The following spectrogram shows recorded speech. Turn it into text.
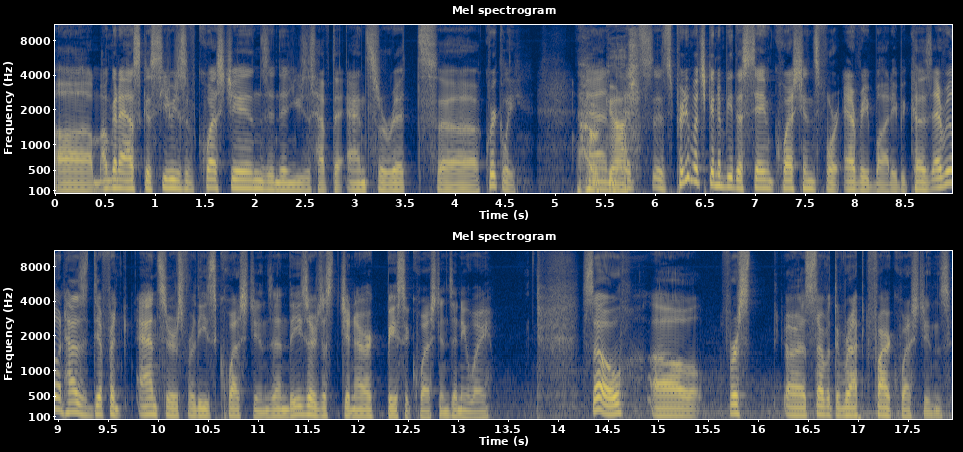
um, I'm going to ask a series of questions and then you just have to answer it uh, quickly. Oh gosh. It's, it's pretty much going to be the same questions for everybody because everyone has different answers for these questions, and these are just generic, basic questions anyway. So, uh, first, uh, start with the rapid fire questions.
